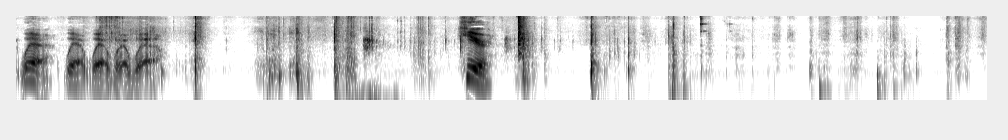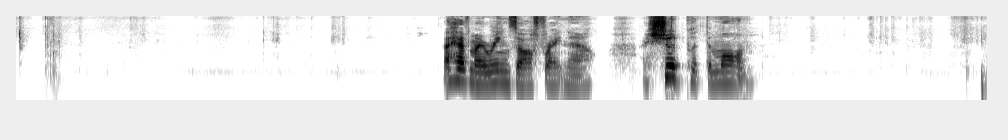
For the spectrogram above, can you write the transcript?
Where, where, where, where, where? Here. I have my rings off right now. I should put them on. Oh,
